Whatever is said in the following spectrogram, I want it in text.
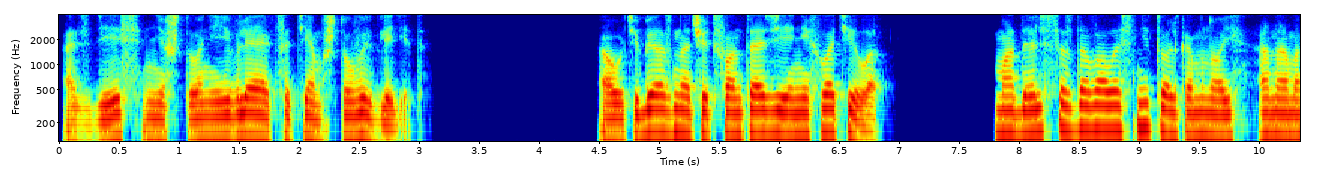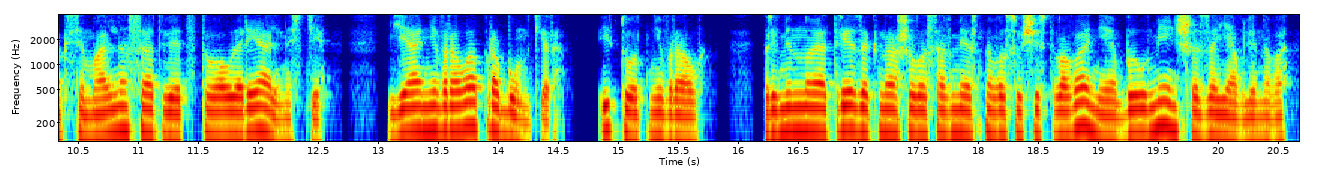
А здесь ничто не является тем, что выглядит. А у тебя, значит, фантазии не хватило. Модель создавалась не только мной, она максимально соответствовала реальности. Я не врала про бункер, и тот не врал. Временной отрезок нашего совместного существования был меньше заявленного –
